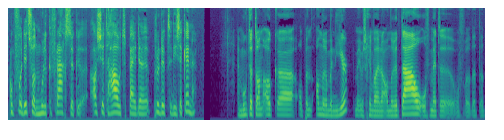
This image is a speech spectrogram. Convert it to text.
Ook voor dit soort moeilijke vraagstukken, als je het houdt bij de producten die ze kennen. En moet dat dan ook uh, op een andere manier? Misschien wel in een andere taal of, met, uh, of dat, dat,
